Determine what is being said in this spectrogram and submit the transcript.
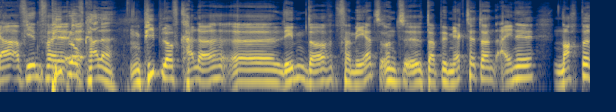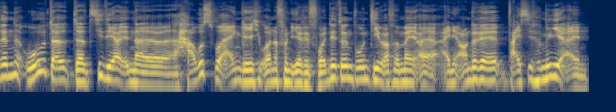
ja, auf jeden Fall. People of äh, Color. Äh, People of Color äh, leben da vermehrt und äh, da bemerkt halt dann eine Nachbarin, oh, da, da zieht ja in ein Haus, wo eigentlich einer von ihren Freunden drin wohnt, die auf einmal äh, eine andere weiße Familie ein.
